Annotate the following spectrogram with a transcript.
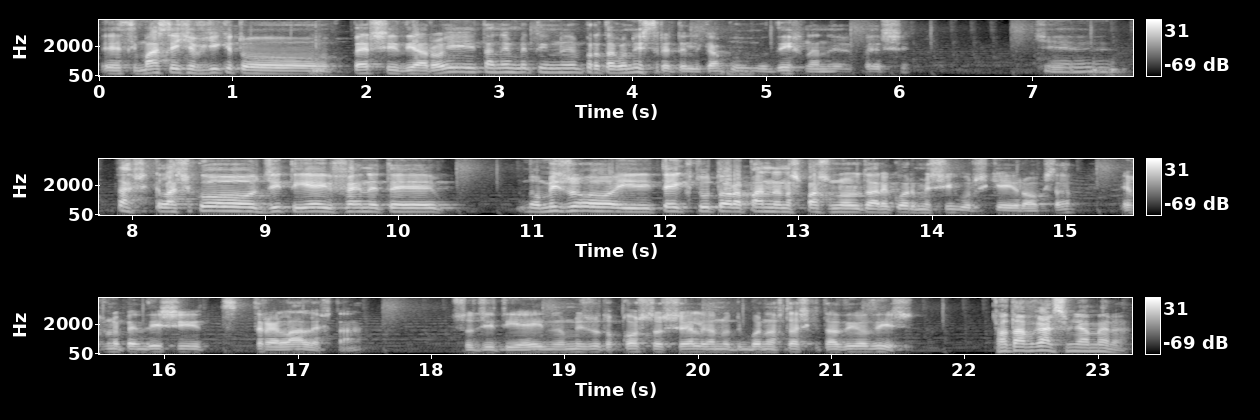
Ε, θυμάστε είχε βγει και το πέρσι η διαρροή ήταν με την πρωταγωνίστρια τελικά που δείχνανε πέρσι. Και εντάξει, κλασικό GTA φαίνεται. Νομίζω οι Take-Two τώρα πάνε να σπάσουν όλα τα ρεκόρ είμαι σίγουρος και η Rockstar. Έχουν επενδύσει τρελά λεφτά στο GTA. Νομίζω το κόστος έλεγαν ότι μπορεί να φτάσει και τα δύο δις. Θα τα βγάλεις σε μια μέρα.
